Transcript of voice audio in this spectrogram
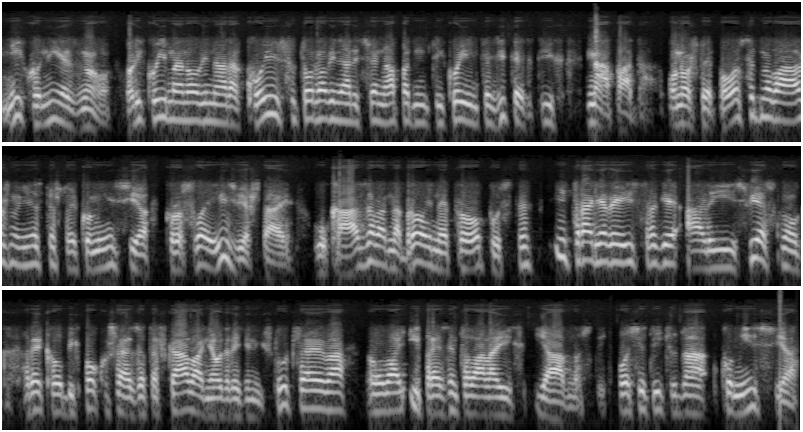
niko nije znao koliko ima novinara, koji su to novinari sve napadnuti, koji je intenzitet tih napada. Ono što je posebno važno jeste što je komisija kroz svoje izvještaje ukazala na brojne propuste i traljave istrage, ali i svjesnog, rekao bih, pokušaja zataškavanja određenih slučajeva ovaj, i prezentovala ih javnosti. Posjetit ću da komisija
